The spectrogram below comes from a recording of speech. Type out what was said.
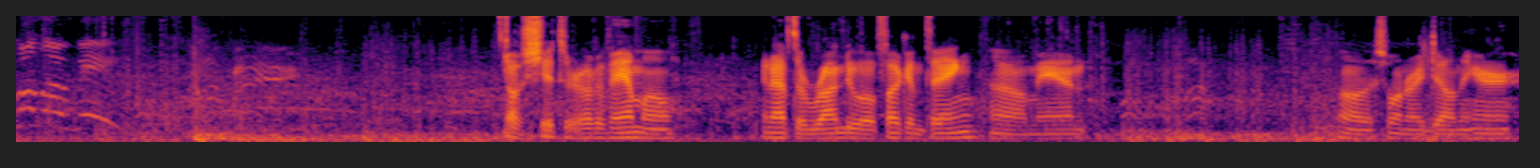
Follow me! Oh shit, they're out of ammo. Gonna have to run to a fucking thing? Oh man. Oh, there's one right down here.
